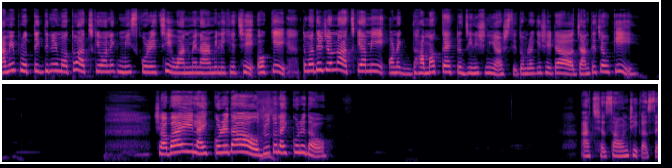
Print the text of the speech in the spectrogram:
আমি প্রত্যেক দিনের মতো আজকে অনেক মিস করেছি ওয়ান ম্যান আর্মি লিখেছে। ওকে তোমাদের জন্য আজকে আমি অনেক ধামাক্কা একটা জিনিস নিয়ে আসছি। তোমরা কি সেটা জানতে চাও কি? সবাই লাইক করে দাও, দ্রুত লাইক করে দাও। আচ্ছা সাউন্ড ঠিক আছে।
